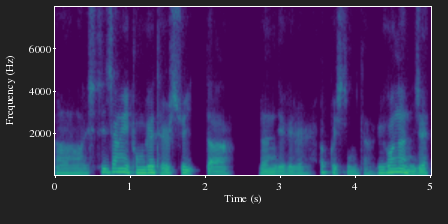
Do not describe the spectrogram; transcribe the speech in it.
어, 시장이 붕괴될 수 있다는 얘기를 하고 있습니다. 이거는 이제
